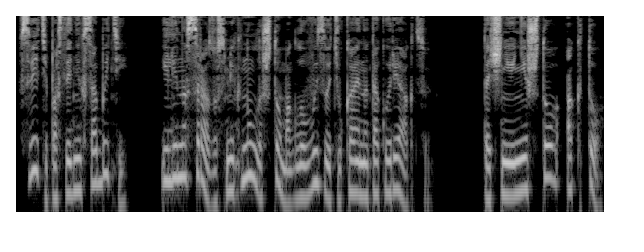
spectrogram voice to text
В свете последних событий Илина сразу смекнула, что могло вызвать у Каина такую реакцию. Точнее, не что, а кто.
